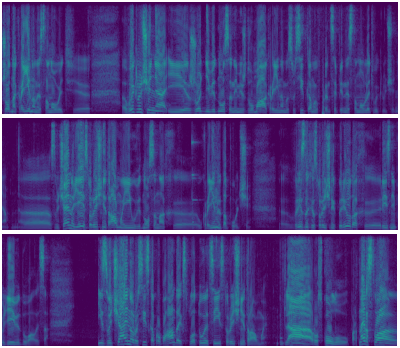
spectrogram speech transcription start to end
жодна країна не становить е, виключення, і жодні відносини між двома країнами-сусідками, в принципі, не становлять виключення. Звичайно, є історичні травми і у відносинах України та Польщі. Е, В різних історичних періодах е, різні події відбувалися. І, звичайно, російська пропаганда експлуатує ці історичні травми для розколу партнерства е,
